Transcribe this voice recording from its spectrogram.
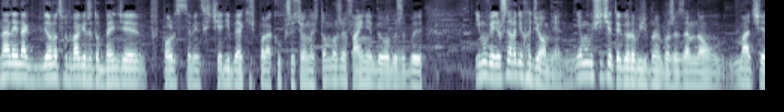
No ale jednak biorąc pod uwagę, że to będzie w Polsce, więc chcieliby jakichś Polaków przyciągnąć, to może fajnie byłoby, żeby i mówię, już nawet nie chodzi o mnie. Nie musicie tego robić, broń Boże, ze mną. Macie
